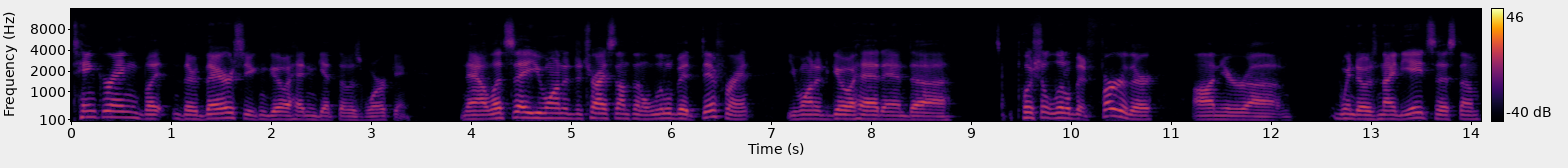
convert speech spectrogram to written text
tinkering, but they're there, so you can go ahead and get those working. Now, let's say you wanted to try something a little bit different. You wanted to go ahead and uh, push a little bit further on your uh, Windows 98 system.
